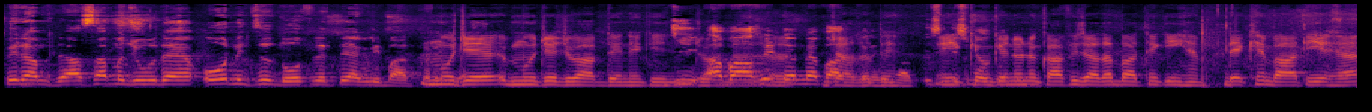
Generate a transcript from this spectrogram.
फिर हम जिया साहब मौजूद हैं और नीचे से दोस्त लेते हैं। अगली बात करेंगे। मुझे मुझे जवाब देने की जी, अब आखिरी टर्न में बात इस क्योंकि इन्होंने काफ़ी ज़्यादा बातें की हैं। देखें बात यह है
